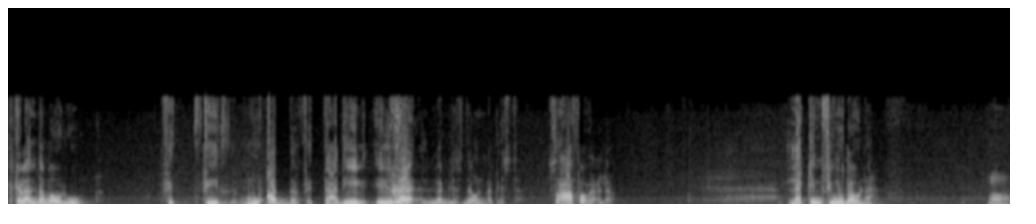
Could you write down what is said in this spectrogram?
الكلام ده موجود. في مقدم في التعديل إلغاء المجلس ده والمجلس ده. صحافة وإعلام. لكن في مداولة. آه.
